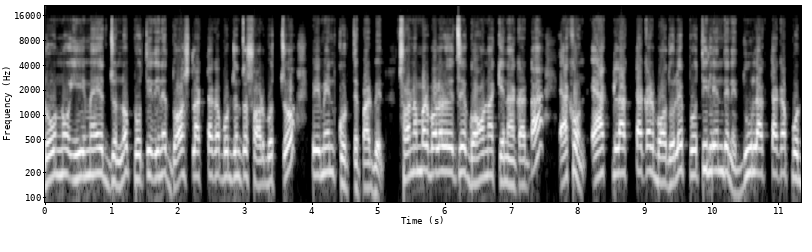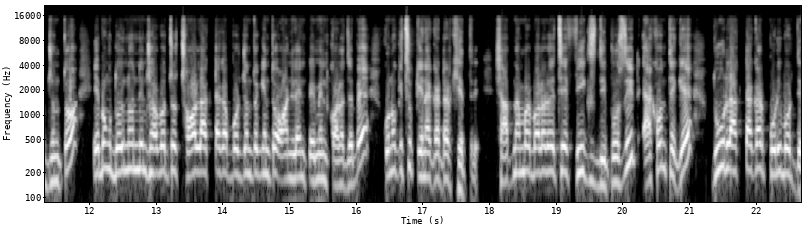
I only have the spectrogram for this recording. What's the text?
লোন ও ইএমআই এর জন্য প্রতিদিনে দশ লাখ টাকা পর্যন্ত সর্বোচ্চ পেমেন্ট করতে পারবেন। ছ নম্বর বলা রয়েছে গহনা কেনাকাটা। এখন এক লাখ টাকার বদলে প্রতি লেনদেনে দু লাখ টাকা পর্যন্ত এবং দৈনন্দিন সর্বোচ্চ ছ লাখ টাকা পর্যন্ত কিন্তু অনলাইন পেমেন্ট করা যাবে কোনো কিছু কেনাকাটার ক্ষেত্রে। সাত নম্বর বলা রয়েছে ফিক্সড ডিপোজিট এখন থেকে দু লাখ টাকার পরিবর্তে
